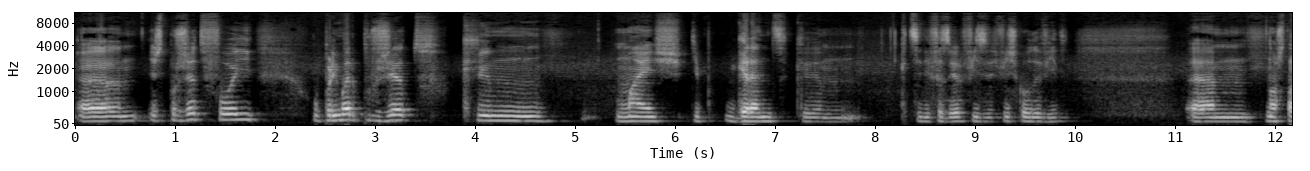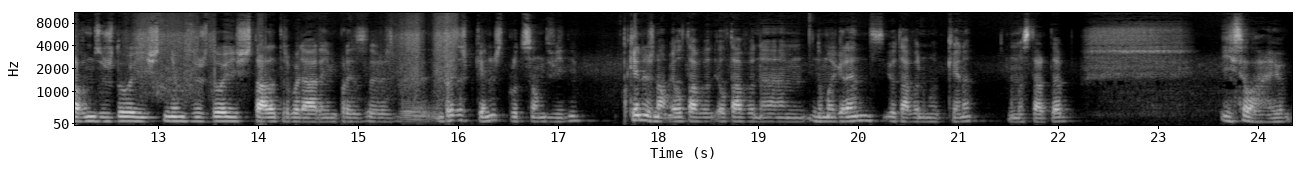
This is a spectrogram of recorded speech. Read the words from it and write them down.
Uh, este projeto foi o primeiro projeto que hum, mais tipo grande que, hum, que decidi fazer, fiz, fiz com o David. Um, nós estávamos os dois, tínhamos os dois estado a trabalhar em empresas, de, empresas pequenas de produção de vídeo. Pequenas não, ele estava ele estava numa grande, eu estava numa pequena, numa startup. E sei lá, eu,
